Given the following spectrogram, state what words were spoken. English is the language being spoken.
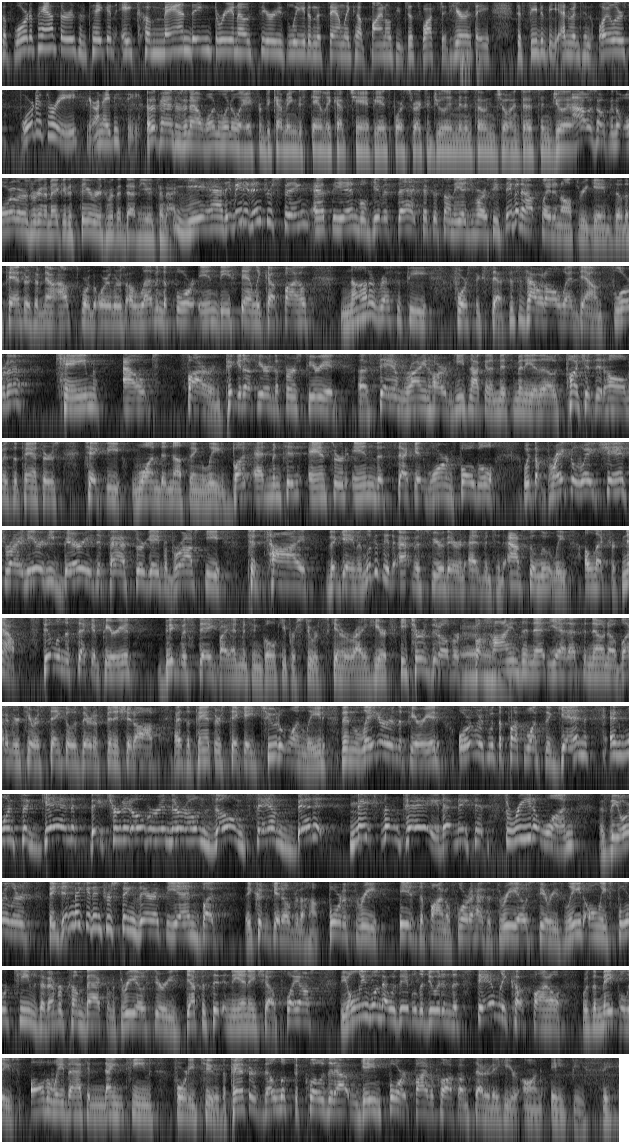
The Florida Panthers have taken a commanding 3-0 series lead in the Stanley Cup Finals. You just watched it here. They defeated the Edmonton Oilers 4-3 here on ABC. The Panthers are now one win away from becoming the Stanley Cup champion. Sports director Julian Minnesone joins us. And Julian, I was hoping the Oilers were going to make it a series with a W tonight. Yeah, they made it interesting at the end. We'll give it that. Kept us on the edge of our seats. They've been outplayed in all three games, though. The Panthers have now outscored the Oilers 11-4 in the Stanley Cup Finals. Not a recipe for success. This is how it all went down. Florida came out firing. Pick it up here in the first period. Uh, Sam Reinhart, and he's not going to miss many of those. Punches it home as the Panthers take the one to nothing lead. But Edmonton answered in the second. Warren Foegele with the breakaway chance right here. He buries it past Sergei Bobrovsky to tie the game. And look at the atmosphere there in Edmonton. Absolutely electric. Now, still in the second period, Big mistake by Edmonton goalkeeper Stuart Skinner right here. He turns it over behind the net. Yeah, that's a no-no. Vladimir Tarasenko is there to finish it off as the Panthers take a 2-1 lead. Then later in the period, Oilers with the puck once again. And once again, they turn it over in their own zone. Sam Bennett makes them pay. That makes it 3 to 1 as the Oilers, they did make it interesting there at the end, but they couldn't get over the hump. 4 to 3 is the final. Florida has a 3-0 series lead. Only four teams have ever come back from a 3-0 series deficit in the NHL playoffs. The only one that was able to do it in the Stanley Cup final was the Maple Leafs all the way back in 1942. The Panthers, they'll look to close it out in game 4 at 5 o'clock on Saturday here on ABC.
